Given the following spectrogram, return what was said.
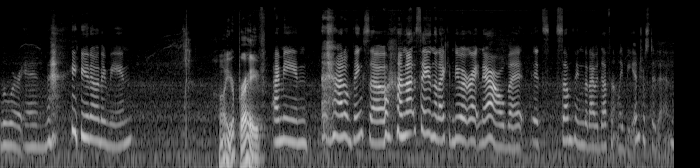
lure in. you know what I mean? Oh, you're brave. I mean, I don't think so. I'm not saying that I can do it right now, but it's something that I would definitely be interested in.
